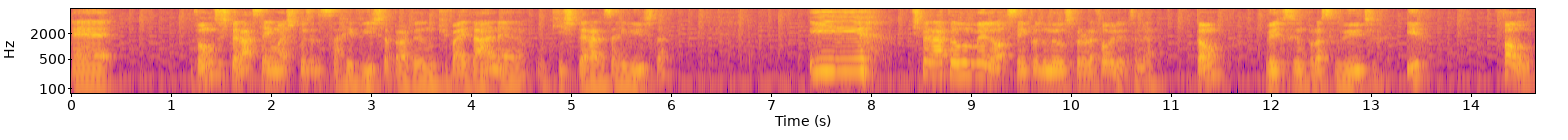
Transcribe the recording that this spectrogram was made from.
é. Vamos esperar sair mais coisa dessa revista para ver no que vai dar, né? O que esperar dessa revista. E esperar pelo melhor sempre do meu super favorito, né? Então, vejo vocês no próximo vídeo e falou!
